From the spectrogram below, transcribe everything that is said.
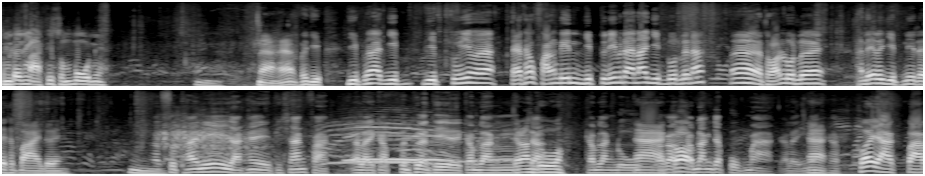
มันเป็นหมากที่สมบูรณ์ไงอืมนะฮะพอหยิบหยิบนะหยิบหยิบตัวนี้มาแต่ถ้าฝังดินหยิบตัวนี้ไม่ได้นะหยิบหลุดเลยนะเออถอนหลุดเลย อันนี้เราหยิบนี่ได้สบายเลยอืมสุดท้ายนี้อยากให้พี่ช้างฝากอะไรกับเพื่อนๆที่กำลังกำลังจะดูกำลังดูอ่าแล้วก็ก็ กำลังจะปลูกหมากอะไรอย่างเงี้ยครับ ก็อยากฝาก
